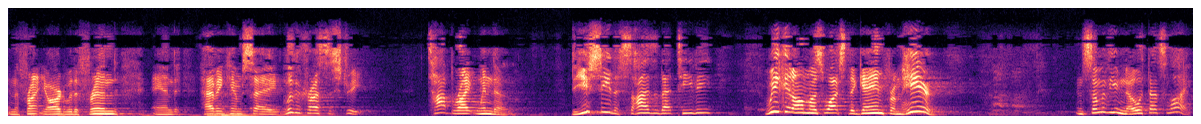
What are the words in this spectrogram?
in the front yard with a friend and having him say, Look across the street, top right window. Do you see the size of that TV? We could almost watch the game from here. And some of you know what that's like.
